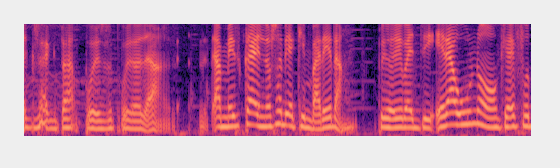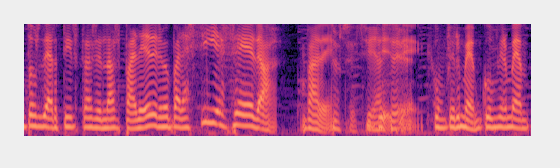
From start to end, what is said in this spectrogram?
Exacte, pues, pues allà. A més, clar, ell no sabia quin bar era. Però jo li vaig dir, era uno que hay fotos de artistas en las paredes. El meu pare, sí, ese era. Vale. Sí, sí, ja sé. confirmem, confirmem.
